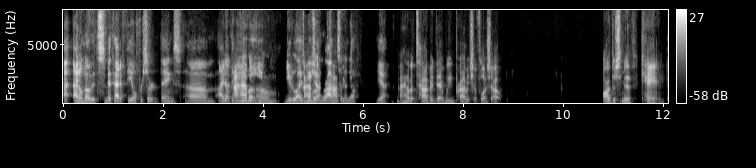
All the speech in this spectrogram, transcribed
I, I don't know that Smith had a feel for certain things. Um, I don't Yeah, think I he, have a, he um, utilized Bijan Robinson topic. enough. Yeah. I have a topic that we probably should flush out. Arthur Smith canned.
